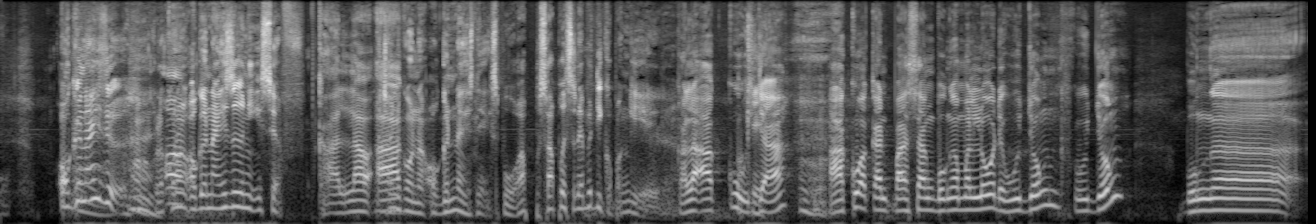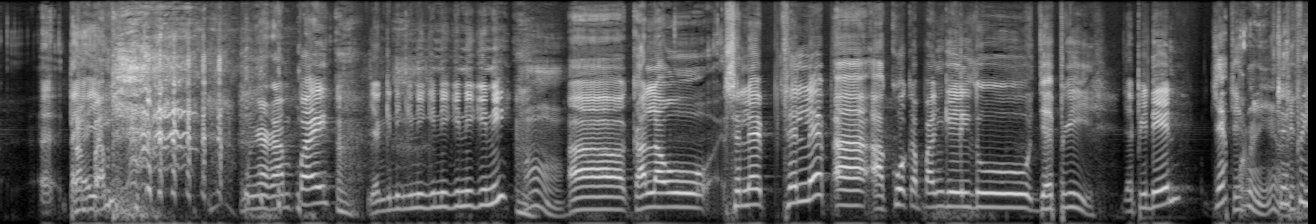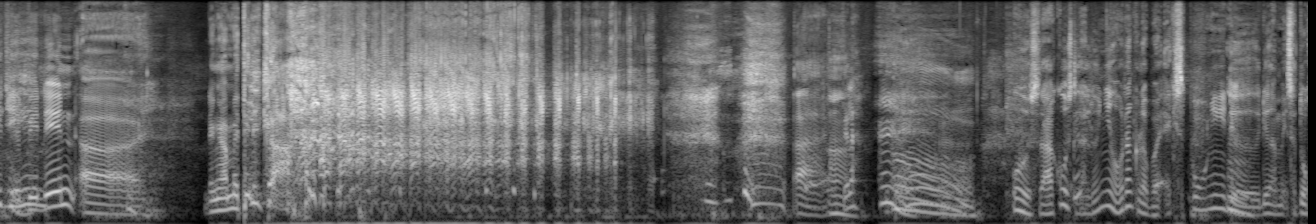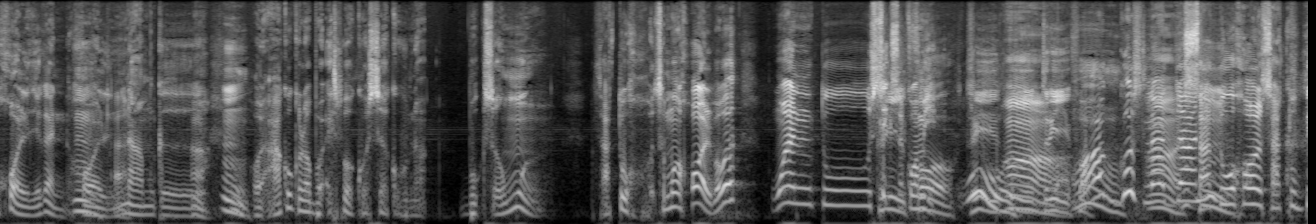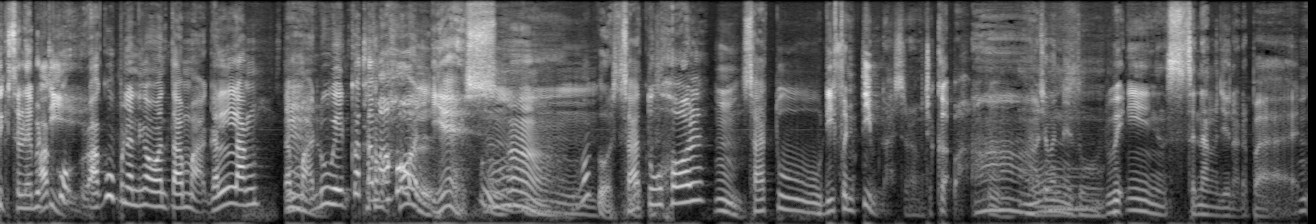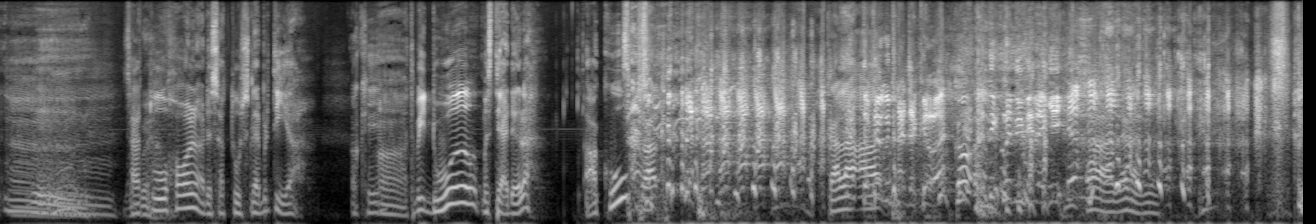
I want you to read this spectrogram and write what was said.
organizer. Ha, kalau korang organizer ni itself, Kalau macam mana aku korang nak organize ni expo? Apa siapa selebriti kau panggil? kalau aku Okay. okay. ja, aku akan pasang bunga melo di hujung hujung bunga eh, tai Rampai. ayam. bunga rampai yang gini gini gini gini gini. Hmm. Uh, kalau seleb seleb uh, aku akan panggil tu Jeffrey. Jeffrey Den. Jeffrey ya. Jeffrey Dean. Jeffrey Den uh, dengan Metallica. ah, itulah. Oh, aku selalunya orang kalau buat expo ni dia dia ambil satu hall je kan. Hall 6 ke. Hall, aku kalau buat expo aku rasa aku nak book semua. Satu semua hall berapa? 1 to 6 aku ambil. Three, Ooh. two, three, four. Bagus lah Ah, Jan satu hall satu big celebrity. Aku aku pernah dengar orang tamak gelang, tamak duit, kau tamak hall. Yes. Ha. Bagus. Satu hall, satu different team lah serang cakap lah. Ah, Macam mana tu Duit ni senang je nak dapat. Hmm. Satu hall ada satu selebriti lah. Okay Ha, tapi dua mesti ada lah. Aku ka- kalau Tapi aku tak cakap lah. Kau- Nanti kau titik lagi. ah, jangan.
